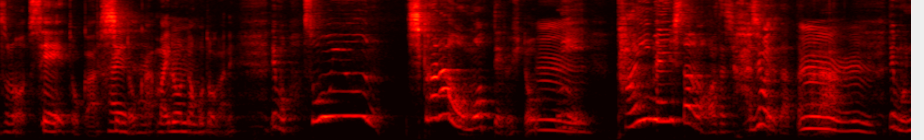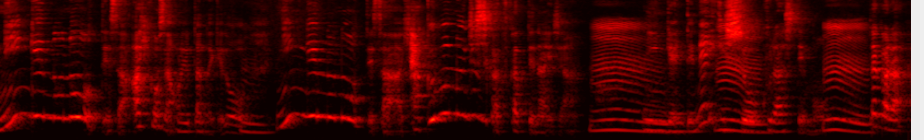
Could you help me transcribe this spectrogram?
その生とか死とか、はい。はいまあ、いろんなことがね、でもそういう力を持ってる人に対面したのが私初めてだったから、うんうん。でも人間の脳ってさあきこさんこれ言ったんだけど、ん。人間の脳ってさ100分の1しか使ってないじゃん、うん。人間ってねうん。一生暮らしても。うん。だから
